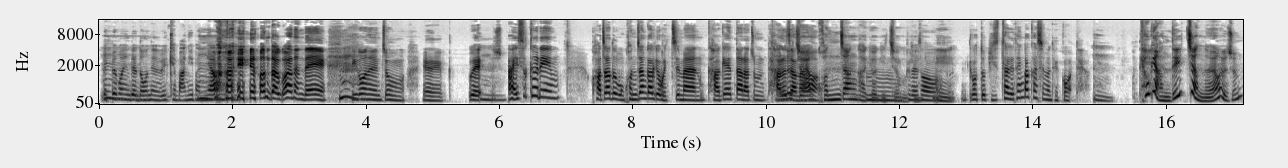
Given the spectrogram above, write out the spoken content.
몇백 원인데 음. 너는 왜 이렇게 많이 받냐 음. 이런다고 하는데 이거는 좀 예, 왜 아이스크림 과자도 뭐 권장 가격 있지만 가게에 따라 좀 다르잖아요. 다르죠. 권장 가격이죠. 음, 그래서 네. 이것도 비슷하게 생각하시면 될 것 같아요. 음. 표기 안 돼 있지 않나요 요즘?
